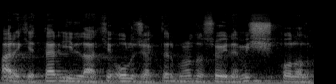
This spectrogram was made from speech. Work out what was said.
hareketler illaki olacaktır. Bunu da söylemiş olalım.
